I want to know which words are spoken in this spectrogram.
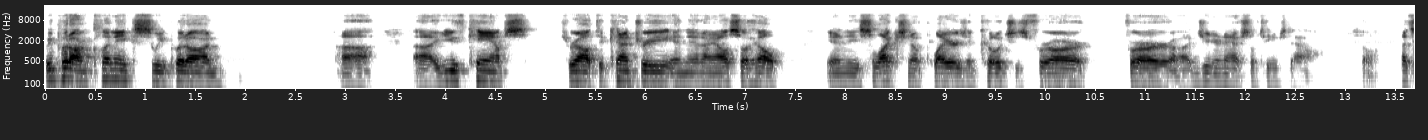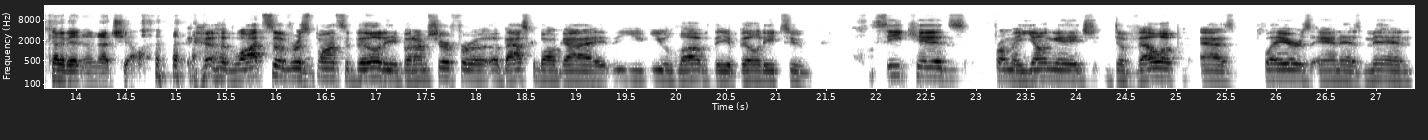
we put on clinics, we put on uh, youth camps throughout the country, and then I also help in the selection of players and coaches for our for our uh, junior national teams now. So that's kind of it in a nutshell. Lots of responsibility, but I'm sure for a, a basketball guy, you you love the ability to see kids from a young age develop as players and as men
